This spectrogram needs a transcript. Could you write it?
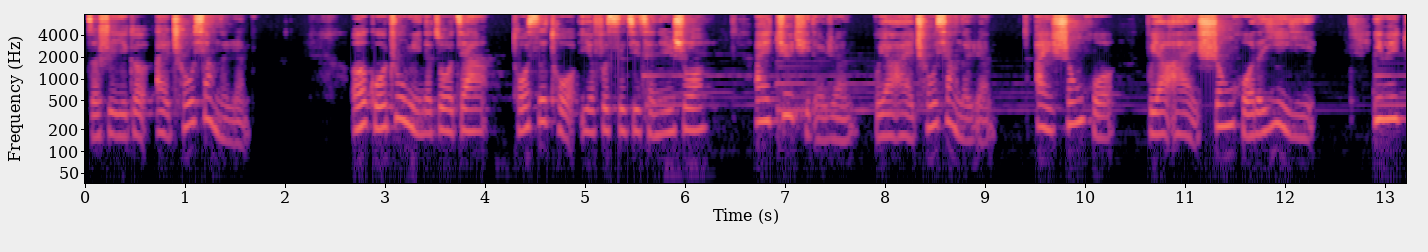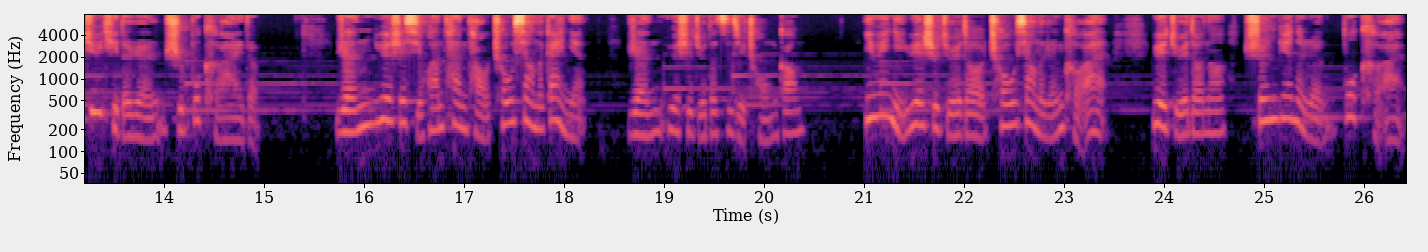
则是一个爱抽象的人。俄国著名的作家陀思妥耶夫斯基曾经说：“爱具体的人，不要爱抽象的人；爱生活，不要爱生活的意义。因为具体的人是不可爱的。人越是喜欢探讨抽象的概念，人越是觉得自己崇高。因为你越是觉得抽象的人可爱。”越觉得呢，身边的人不可爱，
